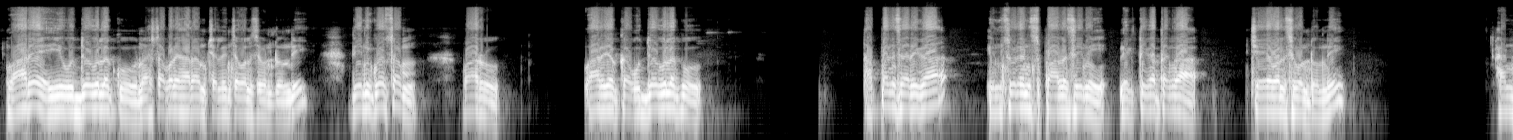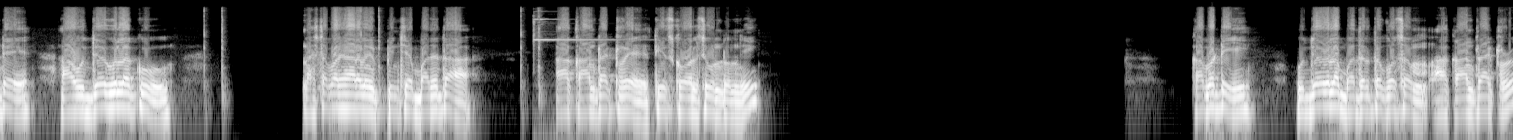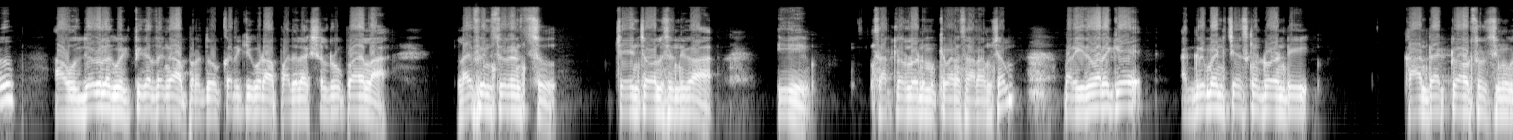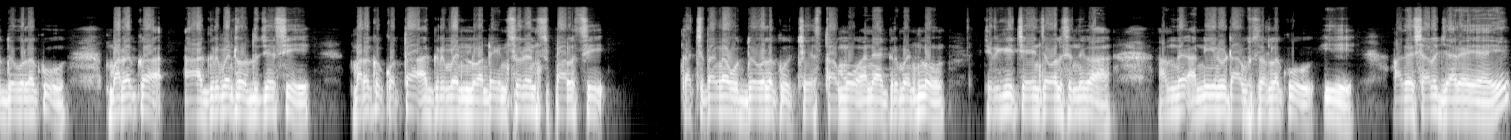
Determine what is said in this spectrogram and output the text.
వారే ఈ ఉద్యోగులకు నష్టపరిహారం చెల్లించవలసి ఉంటుంది. దీనికోసం వారు వారి యొక్క ఉద్యోగులకు తప్పనిసరిగా ఇన్సూరెన్స్ పాలసీని వ్యక్తిగతంగా చేయవలసి ఉంటుంది. అంటే ఆ ఉద్యోగులకు నష్టపరిహారం ఇప్పించే బాధ్యత ఆ కాంట్రాక్టరే తీసుకోవాల్సి ఉంటుంది. కాబట్టి ఉద్యోగుల భద్రత కోసం ఆ కాంట్రాక్టరు ఆ ఉద్యోగులకు వ్యక్తిగతంగా ప్రతి ఒక్కరికి కూడా పది లక్షల రూపాయల లైఫ్ ఇన్సూరెన్స్ చేయించవలసిందిగా ఈ సర్కులర్లోని ముఖ్యమైన సారాంశం. మరి ఇదివరకే అగ్రిమెంట్ చేసుకున్నటువంటి కాంట్రాక్ట్ అవుట్సోర్సింగ్ ఉద్యోగులకు మరొక అగ్రిమెంట్ రద్దు చేసి మరొక కొత్త అగ్రిమెంట్ను అంటే ఇన్సూరెన్స్ పాలసీ ఖచ్చితంగా ఉద్యోగులకు చేస్తాము అనే అగ్రిమెంట్ను తిరిగి చేయించవలసిందిగా అంద అన్ని యూనిట్ ఆఫీసర్లకు ఈ ఆదేశాలు జారీ అయ్యాయి.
